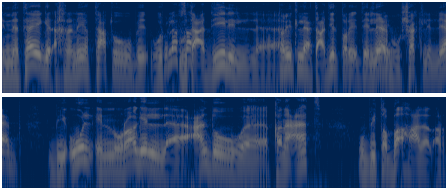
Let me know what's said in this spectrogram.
النتائج الأخرانية بتاعته ب... وتعديل ال- طريقه اللعب. تعديل طريقة اللعب صحيح. وشكل اللعب بيقول إنه راجل آه، عنده آه، قناعات وبيطبقها على الأرض.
